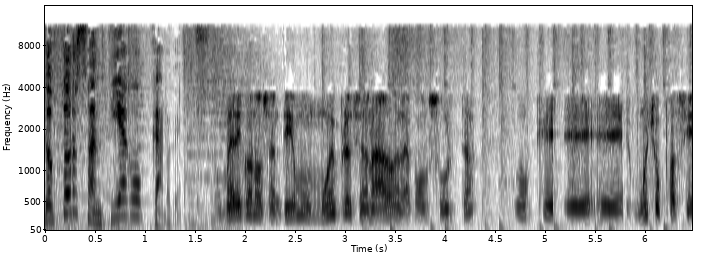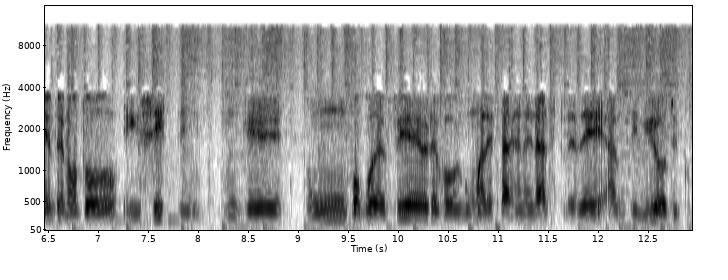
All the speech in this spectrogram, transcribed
Doctor Santiago Cárdenas. Los médicos nos sentimos muy presionados en la consulta porque eh, eh, muchos pacientes, no todos, insisten en que con un poco de fiebre, con algún malestar general, se le dé antibiótico.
